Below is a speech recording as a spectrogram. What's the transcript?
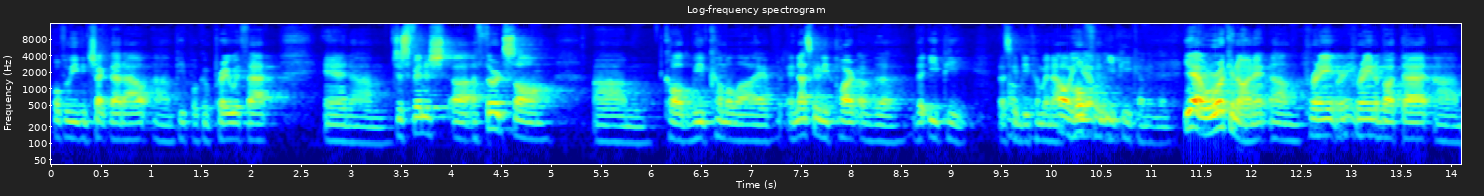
hopefully you can check that out. Um, people can pray with that. And um, just finished uh, a third song um, called We've Come Alive. And that's going to be part of the, the EP that's going to be coming out. Oh, you have an EP coming in. Yeah, we're working on it. Um, praying, Great. praying about that um,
